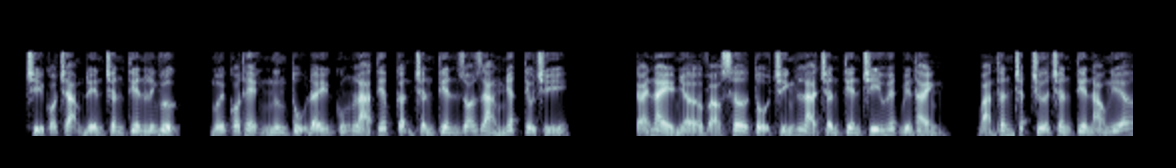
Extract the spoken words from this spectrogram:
chỉ có chạm đến chân tiên lĩnh vực mới có thể ngưng tụ, đây cũng là tiếp cận chân tiên rõ ràng nhất tiêu chí cái này nhờ vào sơ tổ chính là chân tiên chi huyết biến thành, bản thân chất chứa chân tiên áo nghĩa,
